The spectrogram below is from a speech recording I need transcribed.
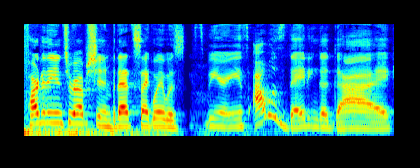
Part of the interruption, but that segue was experience. I was dating a guy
